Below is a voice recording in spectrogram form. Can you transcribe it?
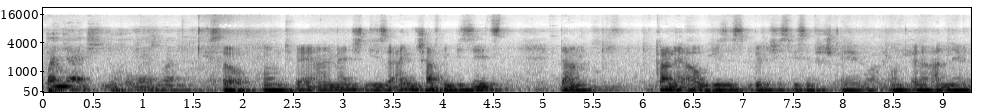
понять духовное знание. So, und wenn ein Mensch diese Eigenschaften besitzt, dann kann er auch dieses göttliches Wissen verstehen und äh, annehmen.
